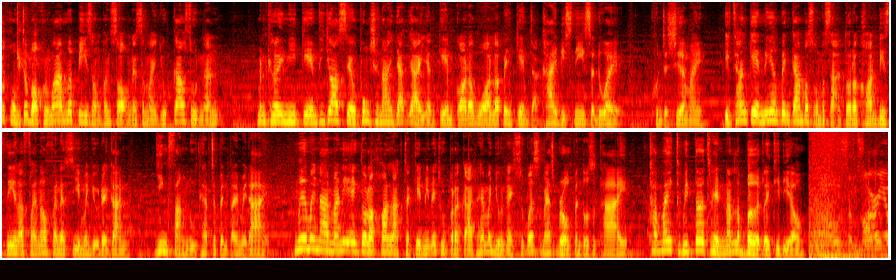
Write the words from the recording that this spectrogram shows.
าผมจะบอกคุณว่าเมื่อปี 2002 ในสมัยยุค 90 นั้น มันเคยมีเกมที่ยอดเซลล์พุ่งชนะยักษ์ใหญ่อย่างเกม God of War แล้วเป็นเกมจากค่ายดิสนีย์ซะด้วย คุณจะเชื่อไหม อีกทั้งเกมนี้ยังเป็นการผสมผสานตัวละครดิสนีย์และ Final Fantasy มาอยู่ด้วยกัน ยิ่งฟังดูแทบจะเป็นไปไม่ได้ เมื่อไม่นานมานี้เองตัวละครหลักจากเกมนี้ได้ถูกประกาศให้มาอยู่ใน Super Smash Bros เป็นตัวสุดท้ายทำให้ Twitter เทรนด์นั้นระเบิดเลยทีเดียว Mario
